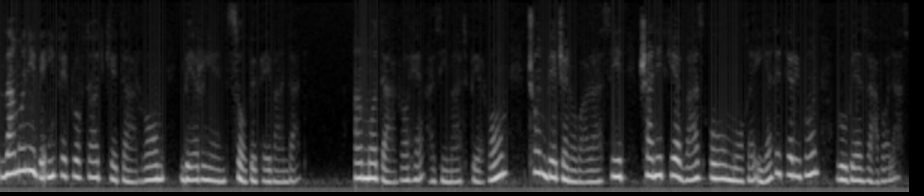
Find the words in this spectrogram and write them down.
زمانی به این فکر افتاد که در روم به رینسو بپیوندد. اما در راه عزیمت به روم چون به جنوا رسید شنید که وضع و موقعیت تریبون رو به زوال است.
